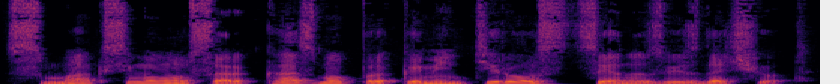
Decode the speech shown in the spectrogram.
С максимумом сарказма прокомментировал сцену звездочет.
